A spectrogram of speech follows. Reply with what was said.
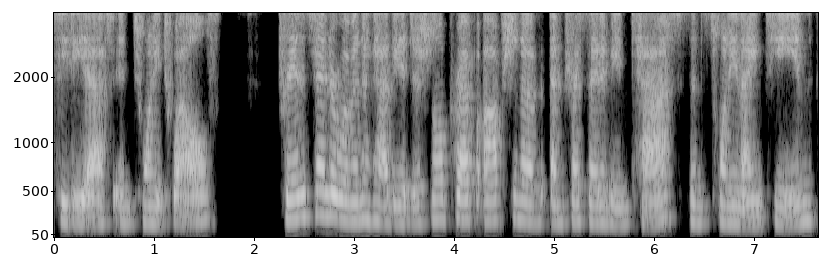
TDF, in 2012. Transgender women have had the additional PrEP option of emtricitabine TAF since 2019,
